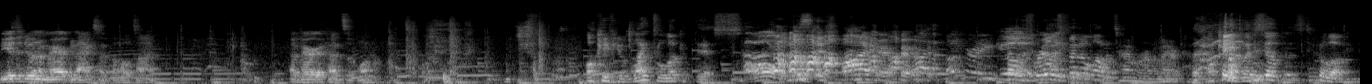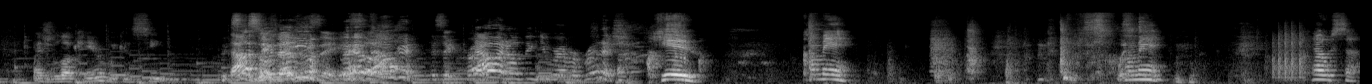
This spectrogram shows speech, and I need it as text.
you have to do an American accent the whole time. A very offensive one. Okay, if you would like to look at this. Oh, this is fire. That's pretty good. No, it's I really spent a lot of time around America. Okay, let's, let's take a look. As you look here, we can see. That's Dude, amazing. It's, that's so, so good. it's Now. I don't think you were ever British. Hugh. Come here. Come here. Closer.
